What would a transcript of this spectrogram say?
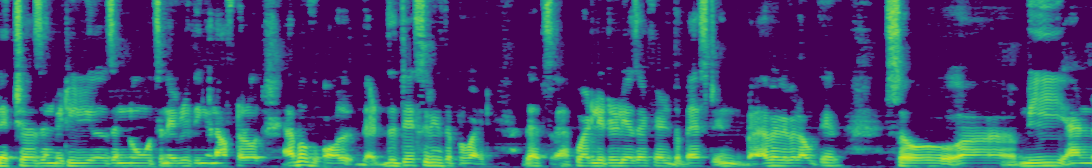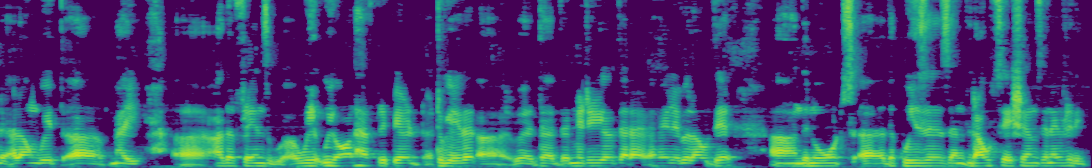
lectures and materials and notes and everything. And after all, above all, that the J series they provide, that's uh, quite literally, as I felt, the best in available out there. So uh, me and along with uh, my uh, other friends, we, we all have prepared together uh, the, the materials that are available out there, uh, the notes, uh, the quizzes and the doubt sessions and everything.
